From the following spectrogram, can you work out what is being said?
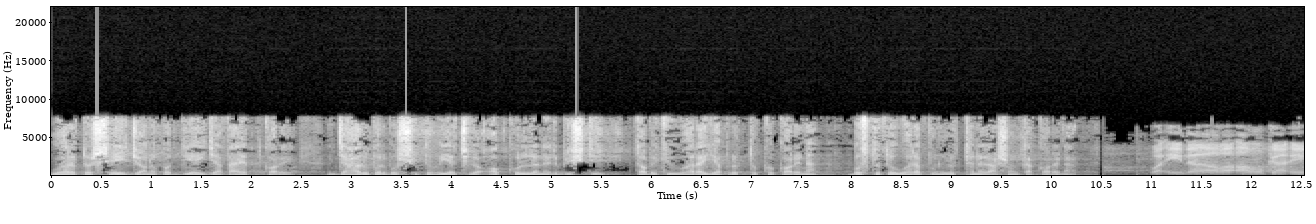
উহারা তো সেই জনপদ দিয়েই যাতায়াত করে যাহার উপর বর্ষিত হইয়াছিল অকল্যাণের বৃষ্টি। তবে কি উহারা ইহা প্রত্যক্ষ করে না? বস্তুত উহারা পুনরুত্থানের আশঙ্কা করে না। وإذا رأوك إن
